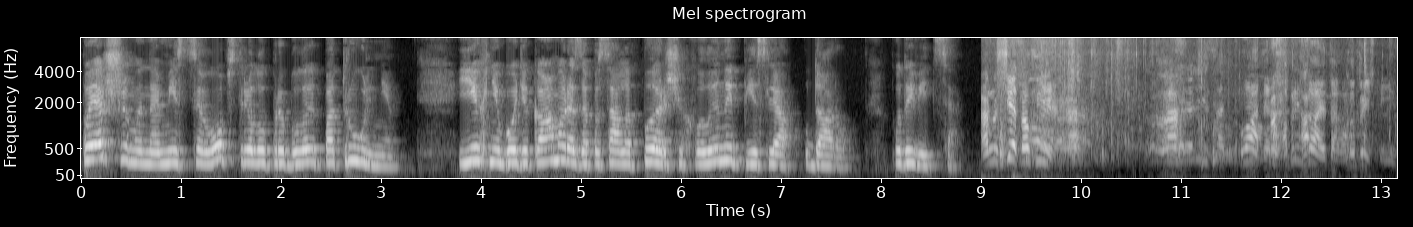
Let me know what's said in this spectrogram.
Першими на місце обстрілу прибули патрульні. Їхні бодікамери записали перші хвилини після удару. Подивіться. А ну ще толкни! Хватит, обрізай там, обрізь її.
